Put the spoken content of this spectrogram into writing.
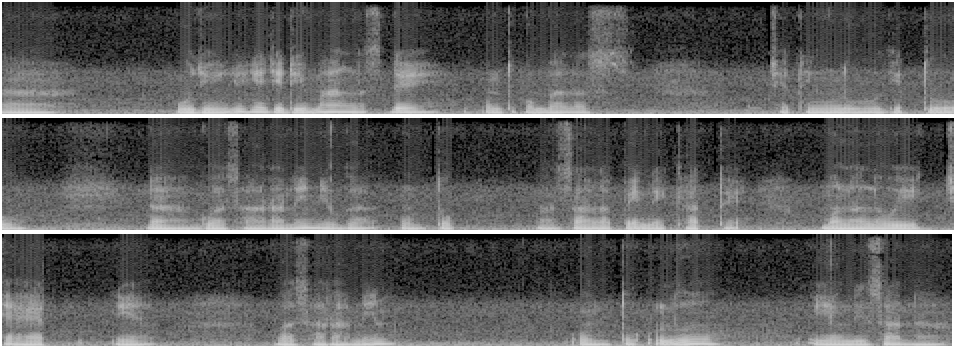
Nah ujung-ujungnya jadi males deh untuk membalas chatting lu gitu. Nah gua saranin juga untuk masalah PDKT melalui chat ya. Gua saranin untuk lo yang di sana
